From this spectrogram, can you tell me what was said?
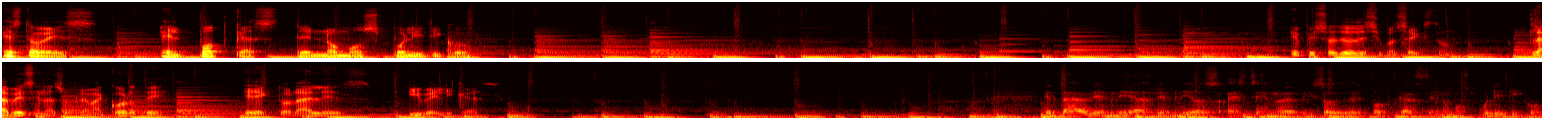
Esto es el podcast de Nomos Político. Episodio decimosexto. Claves en la Suprema Corte, electorales y bélicas. ¿Qué tal? Bienvenidas, bienvenidos a este nuevo episodio del podcast de Nomos Político.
